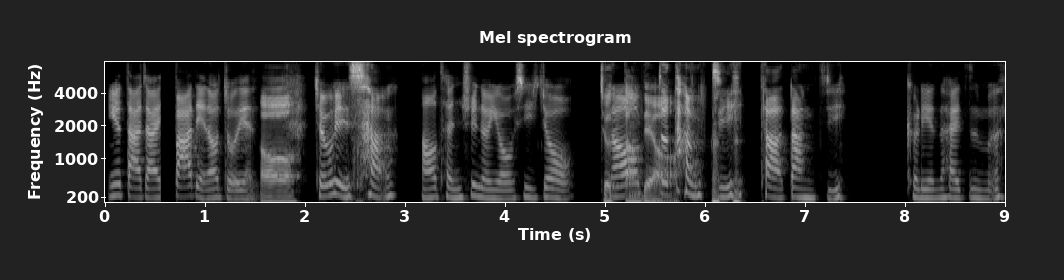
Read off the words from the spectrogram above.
因为大家八点到九点哦，全部以上。然后腾讯的游戏就就当掉，就宕 机，大宕机，可怜的孩子们。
